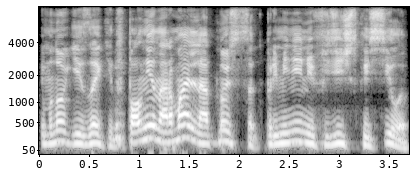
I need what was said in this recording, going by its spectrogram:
И многие зэки вполне нормально относятся к применению физической силы.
